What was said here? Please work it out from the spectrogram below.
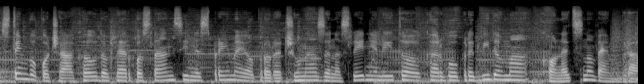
S tem bo počakal, dokler poslanci ne sprejmejo proračuna za naslednje leto, kar bo predvidoma konec novembra.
